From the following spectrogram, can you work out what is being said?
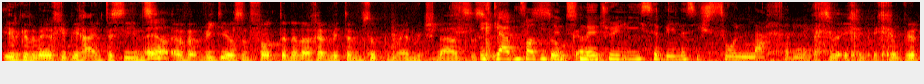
irgendwelche Ja. Behind-the-Scenes-Videos und Fotos nachher mit dem Superman mit Schnauz. Das Ich glaube, im Fall, die so tun es nicht releasen, weil es ist so lächerlich. Also ich, ich würde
